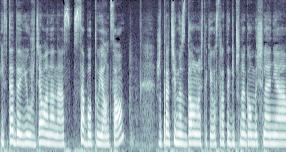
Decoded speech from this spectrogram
i wtedy już działa na nas sabotująco, że tracimy zdolność takiego strategicznego myślenia,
